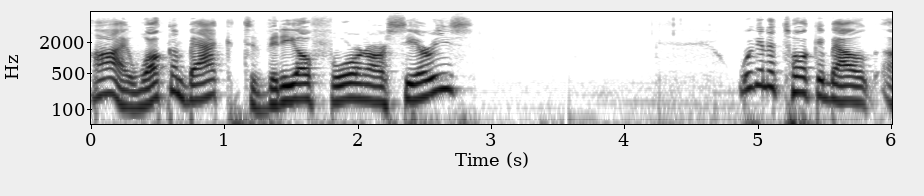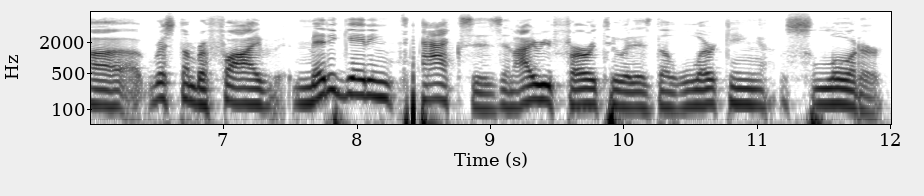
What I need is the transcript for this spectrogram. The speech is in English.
Hi, welcome back to video four in our series. We're going to talk about uh, risk number five, mitigating taxes, and I refer to it as the lurking slaughter.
